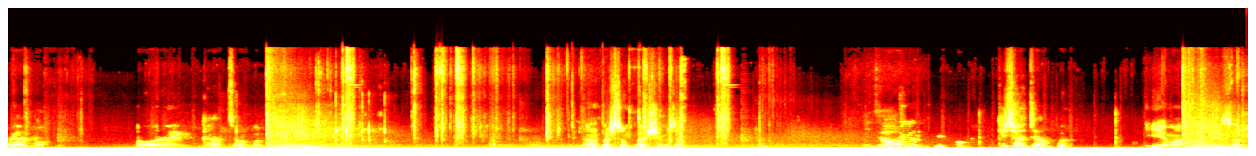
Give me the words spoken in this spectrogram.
Fermo. Oh, eh, cazzo. roba. Hanno perso un pesce, mi sa. Oh, Esatto. Chi c'ha jump? Io, ma... Sorry.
